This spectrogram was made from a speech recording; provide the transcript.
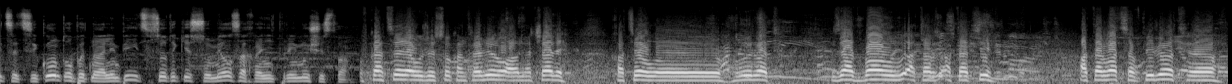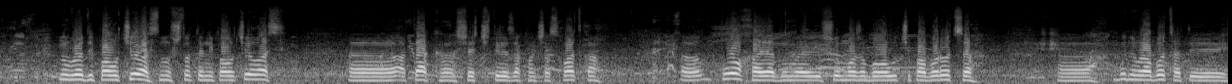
30 секунд опытный олимпиец все-таки сумел сохранить преимущество. В конце я уже все контролировал, а в начале хотел э, вырвать, взять балл, отор, отойти, оторваться вперед. Э, ну, вроде получилось, но что-то не получилось. Э, а так 6-4 закончилась схватка. Э, плохо, я думаю, еще можно было лучше побороться. Э, будем работать и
